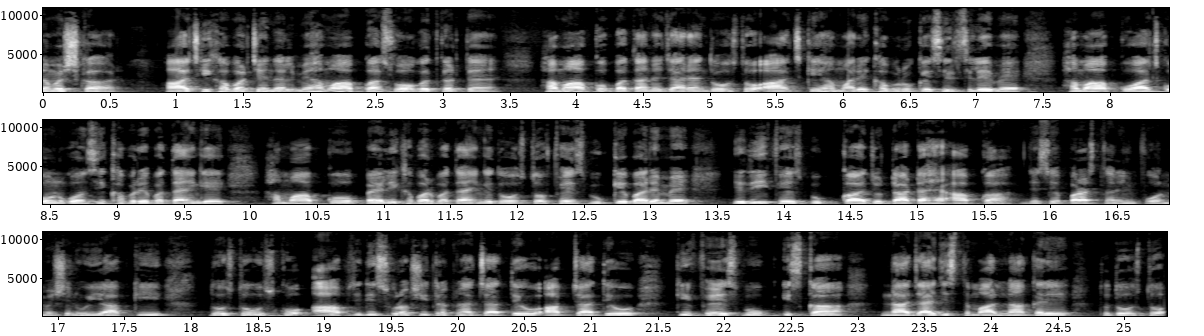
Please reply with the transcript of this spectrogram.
नमस्कार। आज की खबर चैनल में हम आपका स्वागत करते हैं। हम आपको बताने जा रहे हैं दोस्तों, आज के हमारे खबरों के सिलसिले में हम आपको आज कौन कौन सी खबरें बताएँगे। हम आपको पहली खबर बताएँगे दोस्तों फेसबुक के बारे में। यदि फेसबुक का जो डाटा है आपका, जैसे पर्सनल इन्फॉर्मेशन हुई आपकी, दोस्तों उसको आप यदि सुरक्षित रखना चाहते हो, आप चाहते हो कि फेसबुक इसका नाजायज इस्तेमाल ना करे तो दोस्तों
